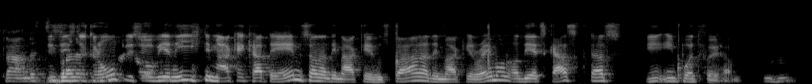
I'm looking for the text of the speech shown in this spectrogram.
Klar, und das, das ist der Grund, wieso wir nicht die Marke KTM, sondern die Marke Husqvarna, die Marke Raymond und jetzt Gasgas im Portfolio haben. Mhm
